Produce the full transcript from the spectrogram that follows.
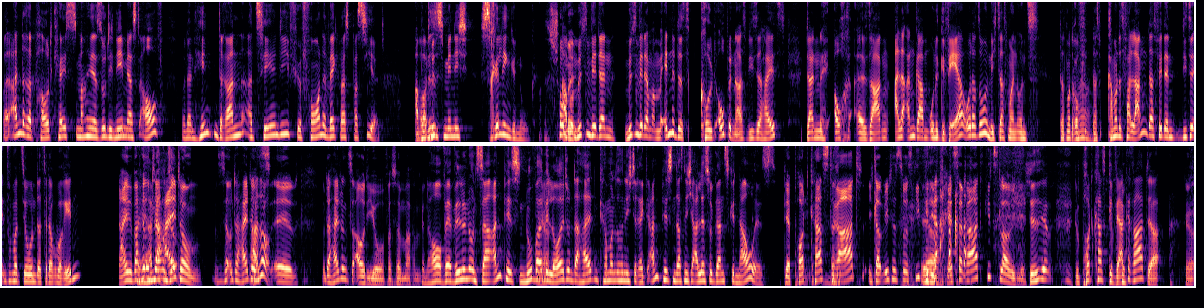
Weil andere Podcasts machen ja so, die nehmen erst auf und dann hinten dran erzählen die für vorne weg, was passiert. Aber Aber das ist mir nicht thrilling genug. Aber müssen wir dann, müssen wir dann am Ende des Cold Openers, wie sie heißt, dann auch äh, sagen, alle Angaben ohne Gewähr oder so? Nicht, dass man uns, dass man drauf, Ah. das, kann man das verlangen, dass wir denn diese Informationen, dass wir darüber reden? Nein, wir machen Wir ja ja Unterhaltung. das ist ja Unterhaltungs, Also. äh, Unterhaltungsaudio, was wir machen. Genau, wer will denn uns da anpissen? Nur weil Ja. wir Leute unterhalten, kann man uns doch nicht direkt anpissen, dass nicht alles so ganz genau ist. Der Podcast-Rat, ich glaube nicht, dass es sowas gibt. Ja. den Presserat gibt es, glaube ich, nicht. Das ist ja, du Podcast-Gewerkerat, ja.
